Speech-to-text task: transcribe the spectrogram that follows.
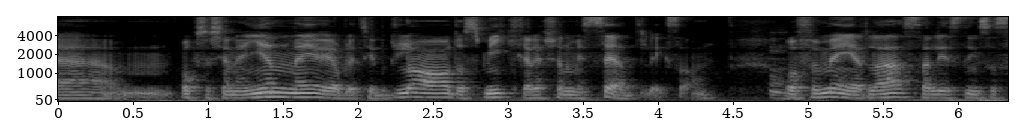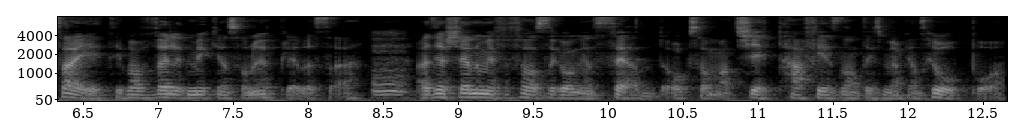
Um, och så känner jag igen mig och jag blir typ glad och smickrad. Jag känner mig sedd liksom. Mm. Och för mig att läsa Listening Society var väldigt mycket en sån upplevelse. Mm. Att jag kände mig för första gången sedd och som att shit, här finns någonting som jag kan tro på.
